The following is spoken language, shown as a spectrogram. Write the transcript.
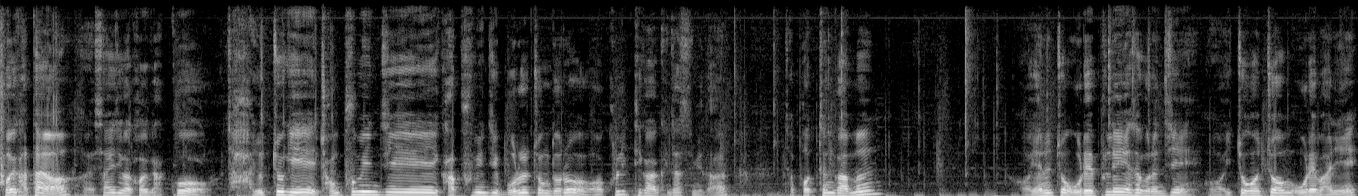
거의 같아요. 네, 사이즈가 거의 같고 자, 이쪽이 정품인지 가품인지 모를 정도로 어, 퀄리티가 괜찮습니다. 자, 버튼감은 어, 얘는 좀 오래 플레이해서 그런지 어, 이쪽은 좀 오래 많이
